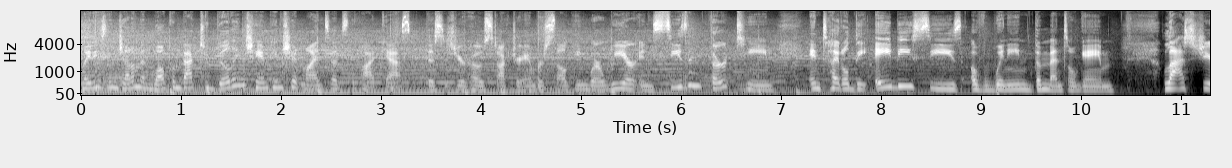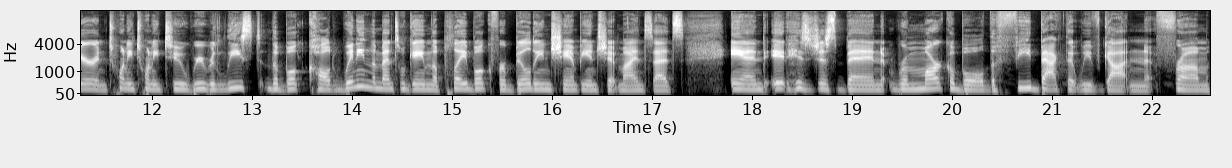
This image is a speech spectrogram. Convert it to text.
Ladies and gentlemen, welcome back to Building Championship Mindsets, the podcast. This is your host, Dr. Amber Selking, where we are in season 13 entitled The ABCs of Winning the Mental Game. Last year in 2022, we released the book called Winning the Mental Game, the playbook for building championship mindsets. And it has just been remarkable the feedback that we've gotten from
